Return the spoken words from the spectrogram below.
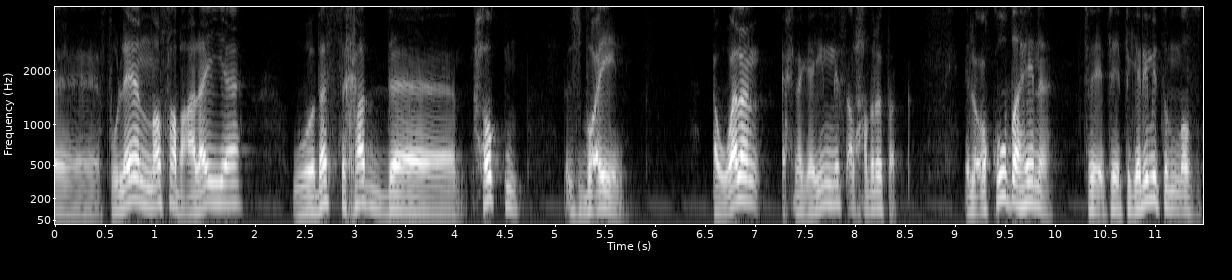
آه، فلان نصب عليا وبس خد آه، حكم أسبوعين. اولا إحنا جايين نسأل حضرتك العقوبة هنا في في, في جريمة النصب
